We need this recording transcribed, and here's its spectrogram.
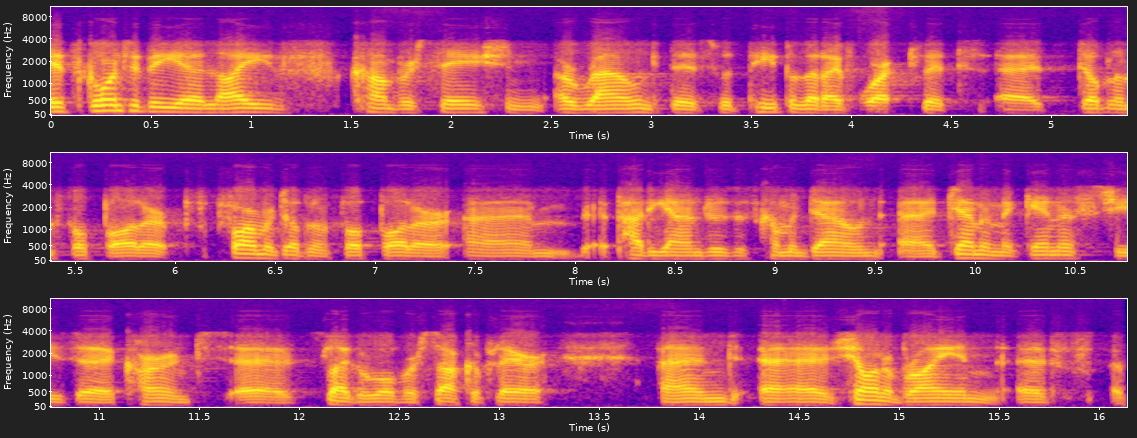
it's going to be a live conversation around this with people that I've worked with. Uh, Dublin footballer, former Dublin footballer, um, Paddy Andrews is coming down. Uh, Gemma McGuinness, she's a current uh, Sligo Rover soccer player and uh, Sean O'Brien, a, f- a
